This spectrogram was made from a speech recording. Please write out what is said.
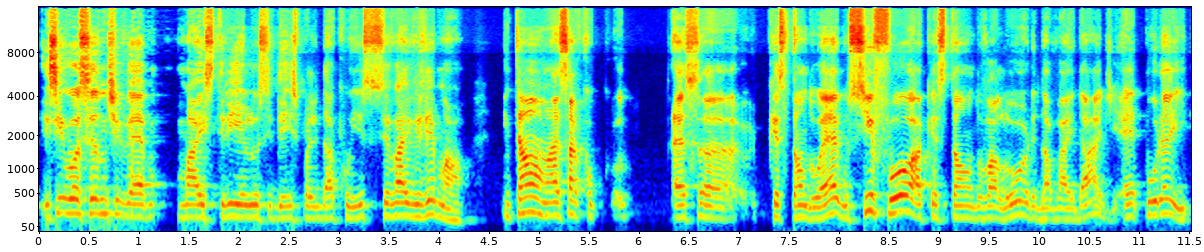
e se você não tiver maestria e lucidez para lidar com isso, você vai viver mal. Então, essa essa questão do ego, se for a questão do valor e da vaidade, é por aí.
